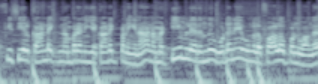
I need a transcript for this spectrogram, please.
அபிஷியல் கான்டாக்ட் நம்பரை நீங்க கான்டாக்ட் பண்ணீங்கன்னா நம்ம டீம்ல இருந்து உடனே உங்களை ஃபாலோ பண்ணுவாங்க.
